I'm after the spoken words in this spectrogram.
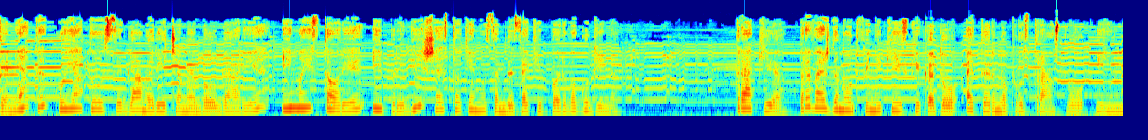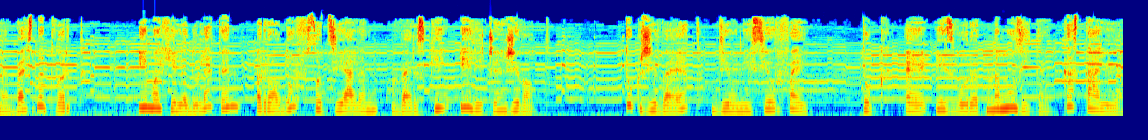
Земята, която сега наричаме България, има история и преди 681 година. Тракия, превеждана от финикийски като етерно пространство и небесна твърд, има хилядолетен родов, социален, верски и личен живот. Тук живеят Дионис и Орфей. Тук е изворът на музите, Касталия.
